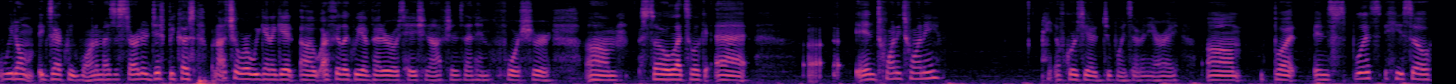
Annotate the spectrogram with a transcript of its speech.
we don't exactly want him as a starter just because we're not sure where we're to get. Uh, I feel like we have better rotation options than him for sure. Um, so let's look at uh, in 2020. Of course, he had a 2.7 ERA. Um, but in splits, he so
